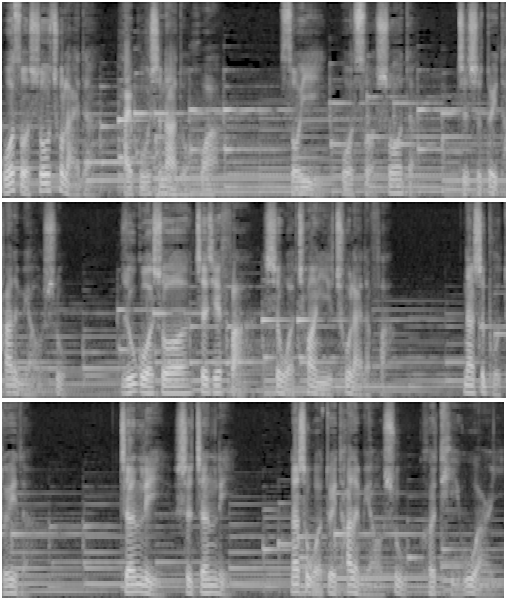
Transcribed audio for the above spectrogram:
我所说出来的还不是那朵花。”所以我所说的只是对他的描述。如果说这些法是我创意出来的法，那是不对的。真理是真理，那是我对他的描述和体悟而已。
